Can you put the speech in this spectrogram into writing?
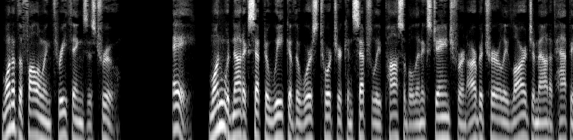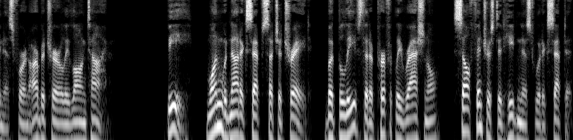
One of the following three things is true. A. One would not accept a week of the worst torture conceptually possible in exchange for an arbitrarily large amount of happiness for an arbitrarily long time. B. One would not accept such a trade, but believes that a perfectly rational, self interested hedonist would accept it.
